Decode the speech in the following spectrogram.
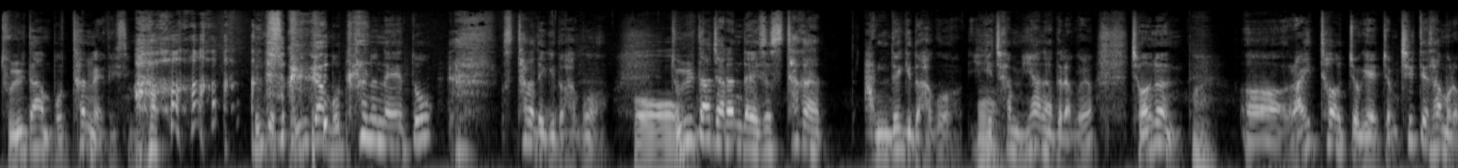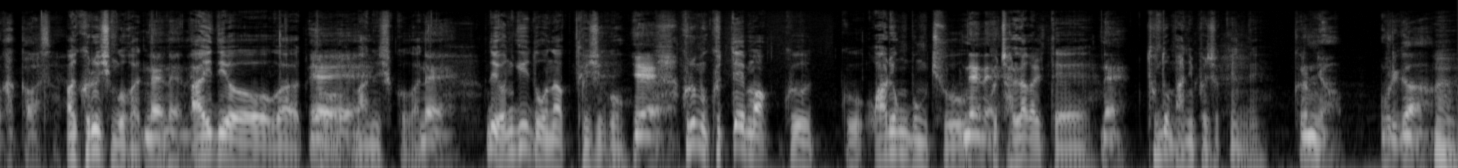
둘다 못하는 애도 있습니다. 근데 둘 다 못하는 애도 스타가 되기도 하고 어. 둘다 잘한다 해서 스타가 안 되기도 하고 이게 어. 참 희한하더라고요. 저는 네. 어 라이터 쪽에 좀 7대 3으로 가까웠어요. 아 그러신 것 같아요. 네네네. 아이디어가 더 예, 예. 많으실 것 같아요. 네. 근데 연기도 워낙 되시고. 예. 그러면 그때 막 그 그 와룡봉추. 그 잘 나갈 때 네. 돈도 많이 버셨겠네. 그럼요. 우리가 네.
